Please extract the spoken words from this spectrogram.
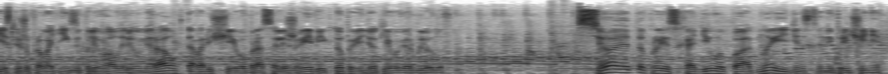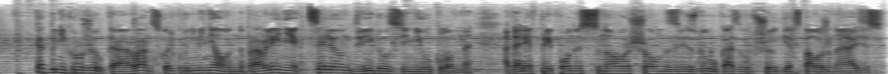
Если же проводник заполевал или умирал, товарищи его бросали жребий, кто поведет его верблюдов. Все это происходило по одной единственной причине. Как бы ни кружил караван, сколько бы ни менял он направление, к цели он двигался неуклонно. Одолев препоны, снова шел на звезду, указывавшую, где расположен оазис.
